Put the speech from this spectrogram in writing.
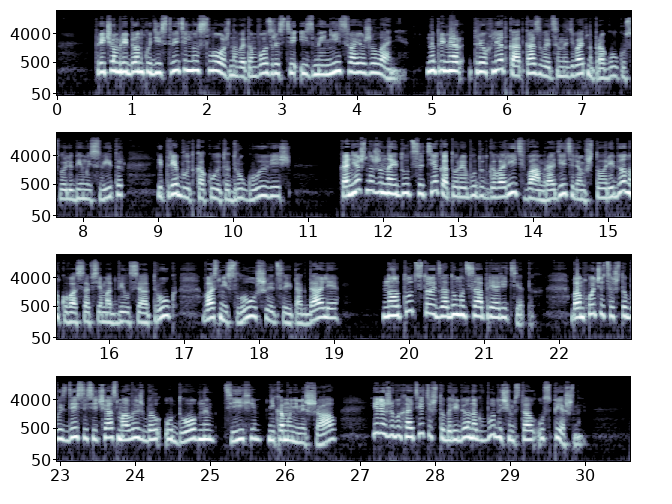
причем ребенку действительно сложно в этом возрасте изменить свое желание. Например, трехлетка отказывается надевать на прогулку свой любимый свитер и требует какую-то другую вещь. Конечно же, найдутся те, которые будут говорить вам, родителям, что ребенок у вас совсем отбился от рук, вас не слушается и так далее. Но тут стоит задуматься о приоритетах. Вам хочется, чтобы здесь и сейчас малыш был удобным, тихим, никому не мешал, или же вы хотите, чтобы ребенок в будущем стал успешным?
